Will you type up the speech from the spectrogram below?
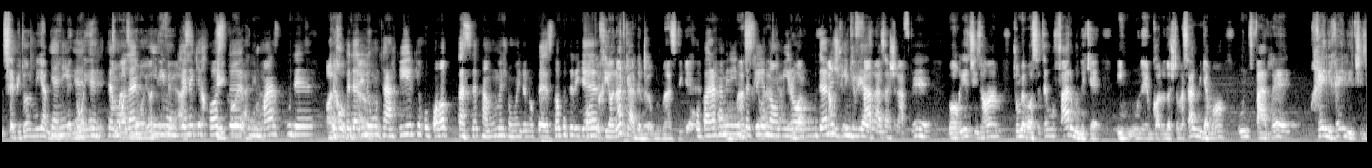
سپیتور میگم دیگه، یعنی به نوعی احتمالا این. ممکنه که خواست. اورمزد بوده آره خب به دلیل اون تحقیر که خب آقا بسته تموم شما اینجا نقطه استاپت دیگه خب خیانت کرده به اورمزد دیگه خب برای همین این قصه نامیرا. بودنش اینجوری فر از ازش رفته باقی چیزها هم چون به واسطه اون فر بوده که این اون امکان رو داشته مثلا میگم ما اون فره خیلی خیلی چیز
